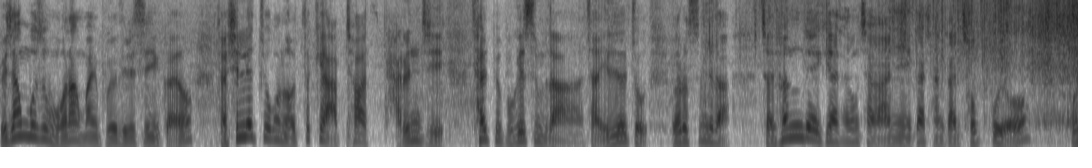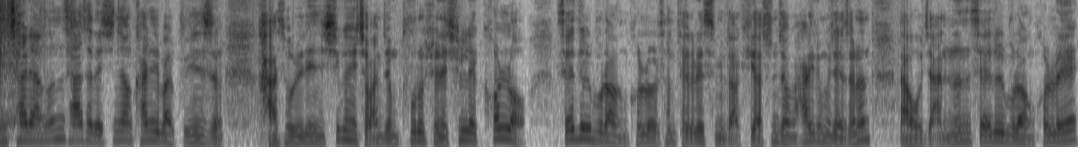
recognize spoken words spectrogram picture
외장 모습은 워낙 많이 보여드렸으니까요. 자, 실내 쪽은 어떻게 앞차와 다른지 살펴보겠습니다. 자, 1열 쪽 열었습니다. 자, 현대 기아 자동차가 아니니까 잠깐 접고요. 본 차량은 4세대 신형 카니발 9인승 가솔린 시그니처 완전 full option의 실내 컬러 saddle brown 컬러를 선택을 했습니다. 기아 순정 하이리무진에서는 나오지 않는 saddle brown 컬러의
